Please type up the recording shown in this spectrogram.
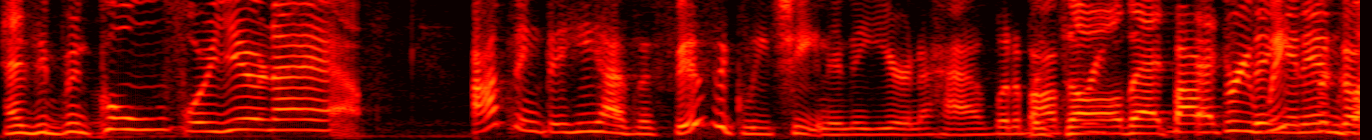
Has he been cool for a year and a half? I think that he hasn't physically cheated in a year and a half, but about It's three, all that about three weeks and ago,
